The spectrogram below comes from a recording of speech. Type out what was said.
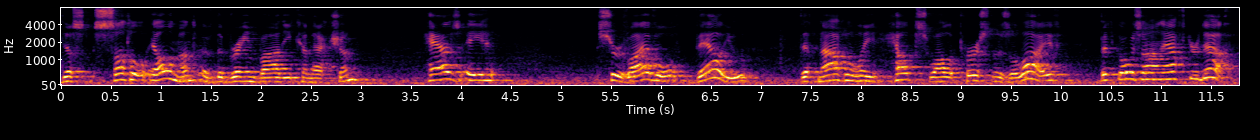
this subtle element of the brain body connection has a survival value that not only helps while a person is alive, but goes on after death.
